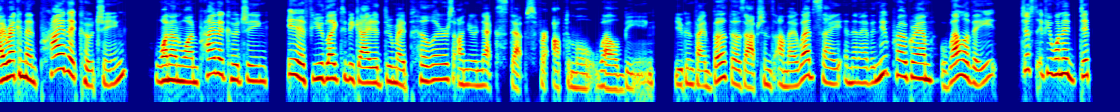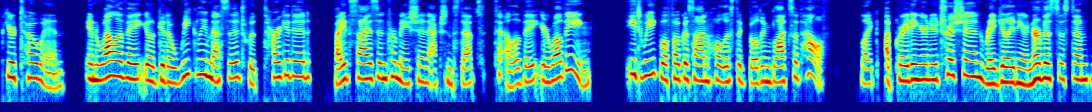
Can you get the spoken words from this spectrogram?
I recommend private coaching, one on one private coaching, if you'd like to be guided through my pillars on your next steps for optimal well being. You can find both those options on my website. And then I have a new program, Wellevate, just if you want to dip your toe in. In Wellevate, you'll get a weekly message with targeted, bite sized information action steps to elevate your well being. Each week, we'll focus on holistic building blocks of health, like upgrading your nutrition, regulating your nervous system,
